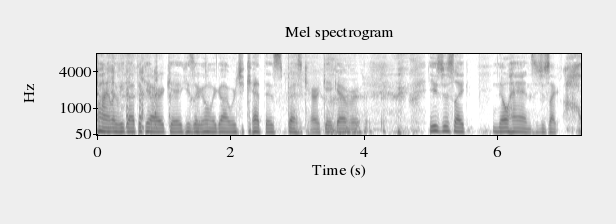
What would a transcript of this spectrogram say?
finally we got the carrot cake. He's like, oh my god, where'd you get this? Best carrot cake ever. He's just like no hands. He's just like, oh.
